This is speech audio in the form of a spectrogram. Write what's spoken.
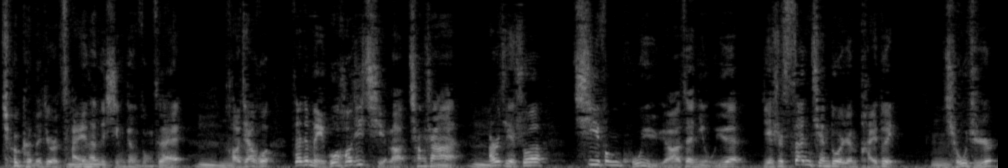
就可能就是裁他的行政总裁。嗯，好家伙，在这美国好几起了枪杀案，而且说凄风苦雨啊，在纽约也是三千多人排队求职，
